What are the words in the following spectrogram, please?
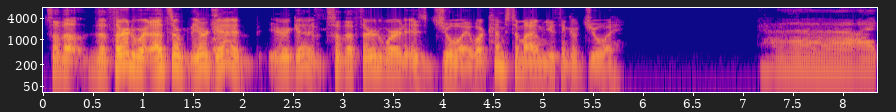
So the the third word that's you're good. You're good. So the third word is joy. What comes to mind when you think of joy? Uh, I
